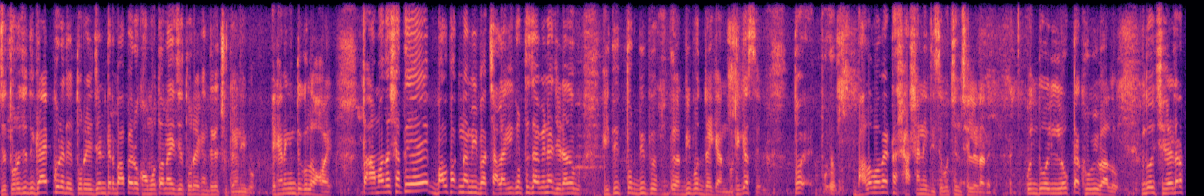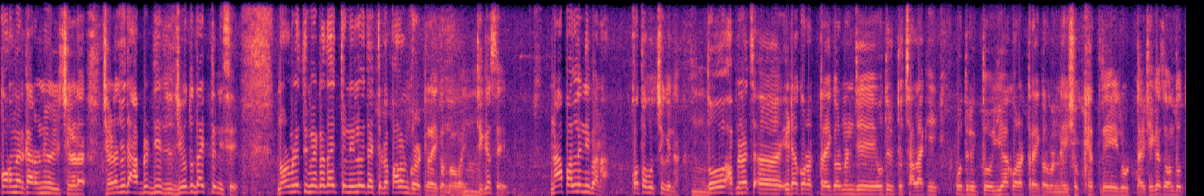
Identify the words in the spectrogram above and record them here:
যে তোরা যদি গায়েব করে দেয় তোর এজেন্টের বাপেরও ক্ষমতা নাই যে তোর এখান থেকে ছুটে নিব। এখানে কিন্তু এগুলো হয়। তো আমাদের সাথে বালপাকনামি বা চালাকি করতে যাবি না যেটা হিতির তোর বিপদ ডেকে আনব ঠিক আছে? তো ভালোভাবে একটা শাসানি দিছে বুঝছেন ছেলেটারে। কিন্তু ওই লোকটা খুবই ভালো। কিন্তু ওই ছেলেটার কর্মের কারণে ওই ছেলেটা ছেলেটা যদি আপডেট দিয়ে যেহেতু দায়িত্ব নিছে নর্মালি তুমি একটা দায়িত্ব নিলে ওই দায়িত্বটা পালন করে ট্রাই করবা ভাই ঠিক আছে? না পারলে নিবা না কথা বুঝছ কিনা? তো আপনারা এটা করার ট্রাই করবেন যে অতিরিক্ত চালাকি অতিরিক্ত ইয়া করার ট্রাই করবেন না এইসব ক্ষেত্রে এই রোডটাই ঠিক আছে? অন্তত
